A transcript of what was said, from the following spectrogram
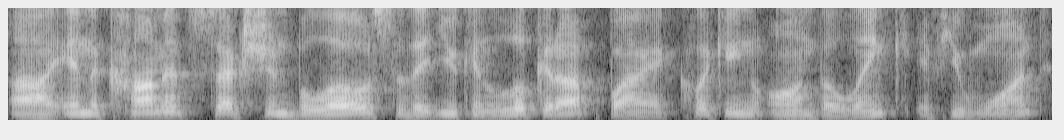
uh, in the comments section below so that you can look it up by clicking on the link if you want.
